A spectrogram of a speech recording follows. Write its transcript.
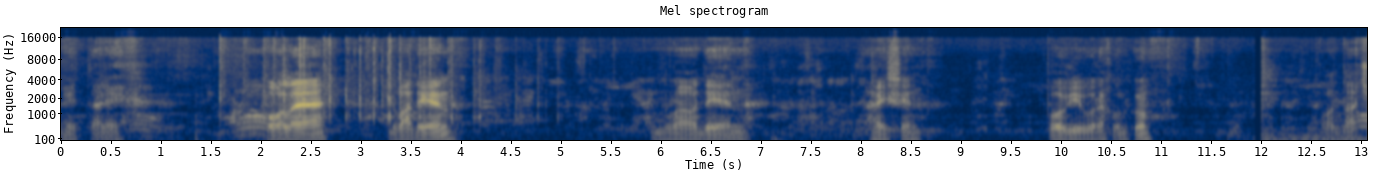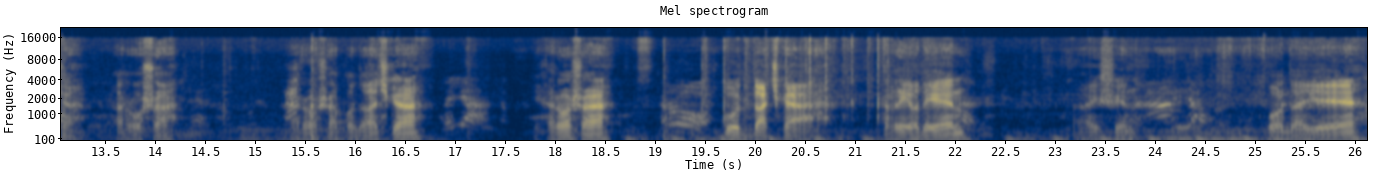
Віталій. Поле. 2-1. 2-1. Гайшин. Повів у рахунку. Подача. Хороша. Хороша подачка. І хороша. Удачка. 3-1. Гайшин. Подає.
